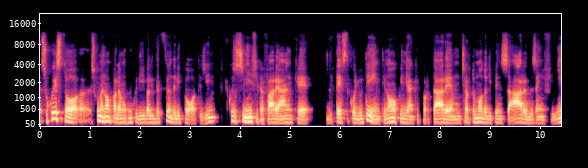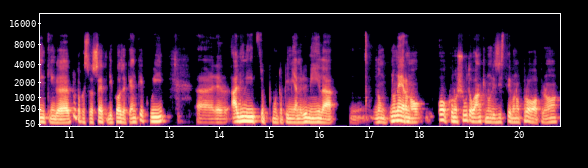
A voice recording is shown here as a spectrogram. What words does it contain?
su questo, siccome no, parliamo comunque di validazione delle ipotesi, questo significa fare anche dei test con gli utenti, no? quindi anche portare un certo modo di pensare, design thinking, tutto questo set di cose che anche qui eh, all'inizio, appunto, primi anni 2000, non, non, erano o conosciute o anche non esistevano proprio, no?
